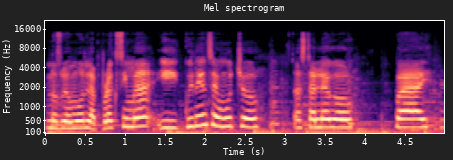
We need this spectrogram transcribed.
Nos vemos la próxima y cuídense mucho. Hasta luego. Bye.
